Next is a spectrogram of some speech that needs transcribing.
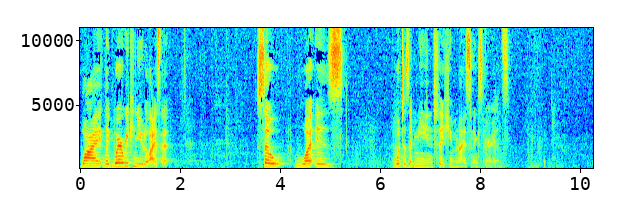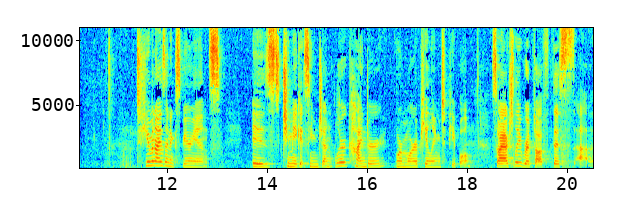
why, like, where we can utilize it. So, what is, what does it mean to humanize an experience? To humanize an experience is to make it seem gentler, kinder, or more appealing to people. So I actually ripped off this, uh,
